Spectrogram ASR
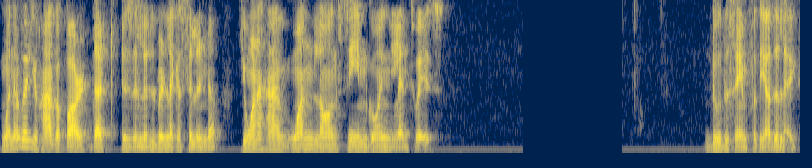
Whenever you have a part that is a little bit like a cylinder, you want to have one long seam going lengthways do the same for the other leg.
